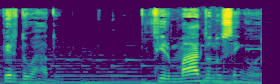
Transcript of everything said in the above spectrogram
perdoado, firmado no Senhor,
